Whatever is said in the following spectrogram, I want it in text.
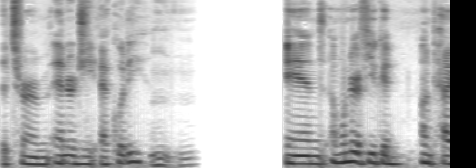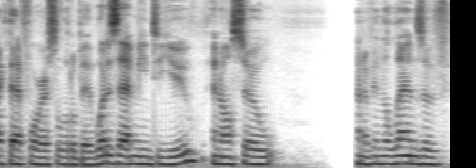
the term energy equity. Mm-hmm. And I wonder if you could unpack that for us a little bit. What does that mean to you? And also, kind of in the lens of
